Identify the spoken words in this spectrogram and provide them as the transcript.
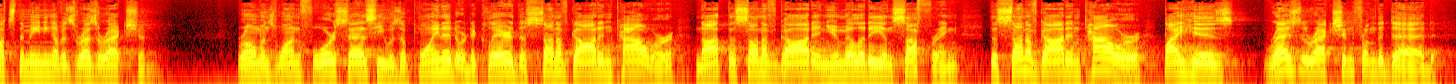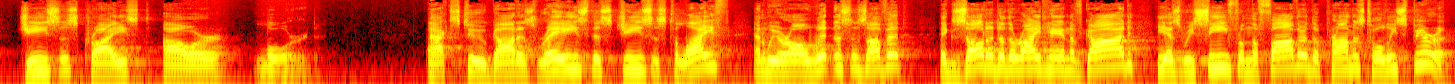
What's the meaning of his resurrection? Romans 1 4 says he was appointed or declared the Son of God in power, not the Son of God in humility and suffering, the Son of God in power by his resurrection from the dead, Jesus Christ our Lord. Acts 2 God has raised this Jesus to life, and we are all witnesses of it. Exalted to the right hand of God, he has received from the Father the promised Holy Spirit.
